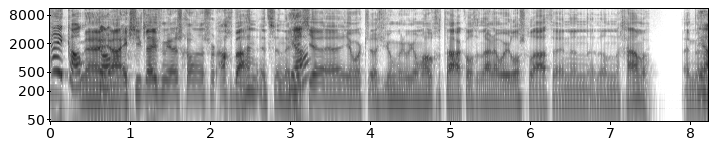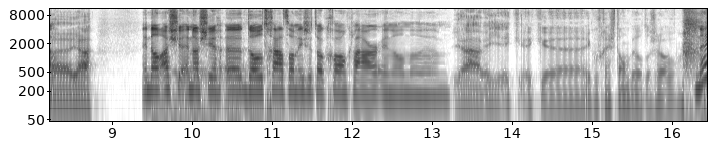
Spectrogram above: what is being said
Nee, kan. Nee, kan. ja, ik zie het leven meer als gewoon een soort achtbaan. Het is een Ja? ritje. je wordt als jong word je omhoog getakeld en daarna word je losgelaten en dan, dan gaan we. En eh, Ja. ja. En, dan als je, en als je eh, doodgaat, dan is het ook gewoon klaar. En dan. ja, weet je, ik, ik, ik hoef geen standbeeld of zo. nee?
